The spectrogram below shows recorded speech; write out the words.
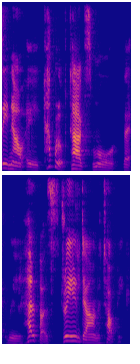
see now a couple of tags more that will help us drill down the topic.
